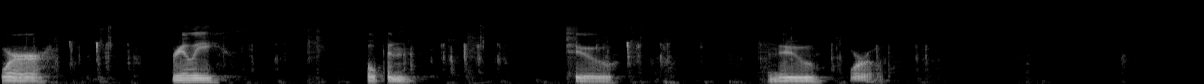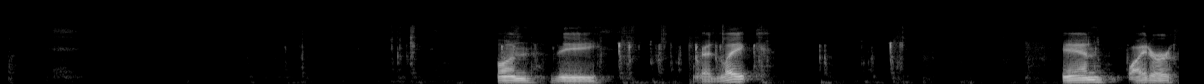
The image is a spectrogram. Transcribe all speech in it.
were really open to a new world. On the Red Lake and White Earth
